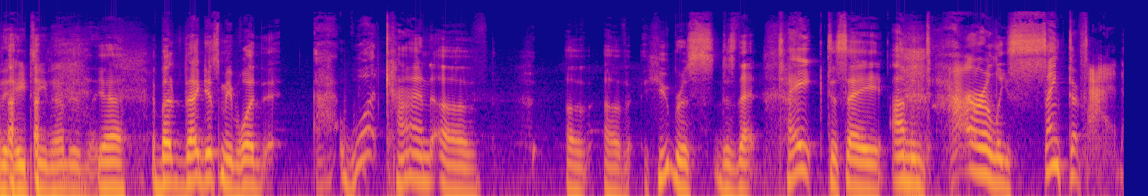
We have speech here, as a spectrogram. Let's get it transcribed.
the 1800s. Yeah, but that gets me. What what kind of of of hubris does that take to say I'm entirely sanctified?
